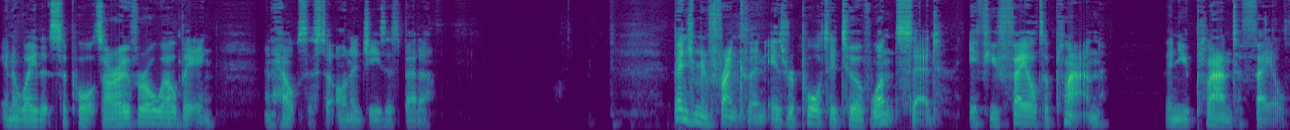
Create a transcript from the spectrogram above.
in a way that supports our overall well being and helps us to honour Jesus better. Benjamin Franklin is reported to have once said, If you fail to plan, then you plan to fail.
